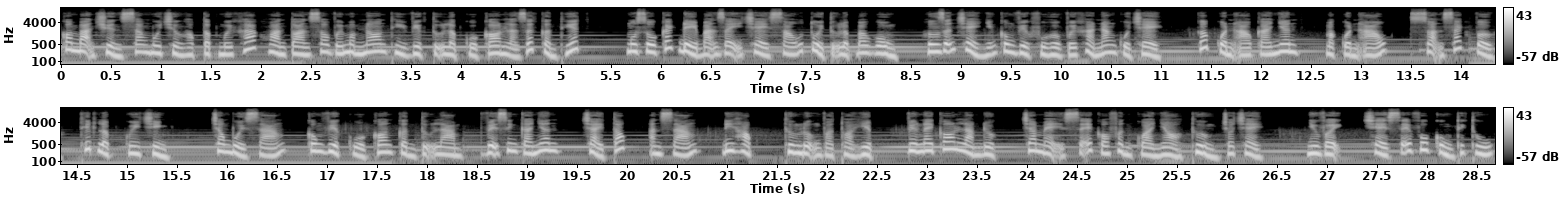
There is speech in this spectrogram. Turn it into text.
con bạn chuyển sang môi trường học tập mới khác hoàn toàn so với mầm non thì việc tự lập của con là rất cần thiết. Một số cách để bạn dạy trẻ 6 tuổi tự lập bao gồm hướng dẫn trẻ những công việc phù hợp với khả năng của trẻ, gấp quần áo cá nhân, mặc quần áo, soạn sách vở, thiết lập quy trình. Trong buổi sáng, công việc của con cần tự làm, vệ sinh cá nhân, chải tóc, ăn sáng, đi học, thương lượng và thỏa hiệp. Việc này con làm được, cha mẹ sẽ có phần quà nhỏ thưởng cho trẻ. Như vậy, trẻ sẽ vô cùng thích thú,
